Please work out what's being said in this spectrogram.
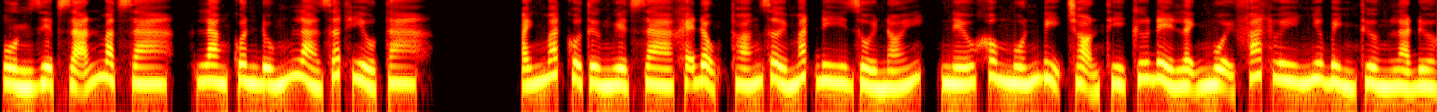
Ôn Diệp giãn mặt ra, lang quân đúng là rất hiểu ta. Ánh mắt của từ Nguyệt gia khẽ động thoáng rời mắt đi rồi nói, nếu không muốn bị chọn thì cứ để lệnh muội phát huy như bình thường là được.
